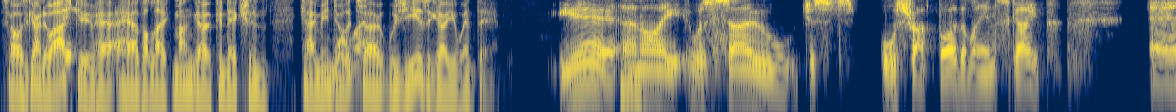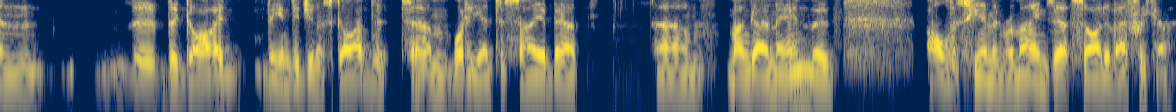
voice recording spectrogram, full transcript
So I was going to ask you how, how, the Lake Mungo connection came into well, it. So it was years ago you went there. Yeah, mm. and I was so just awestruck by the landscape and the the guide, the Indigenous guide, that um, what he had to say about um, Mungo Man, the oldest human remains outside of Africa.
